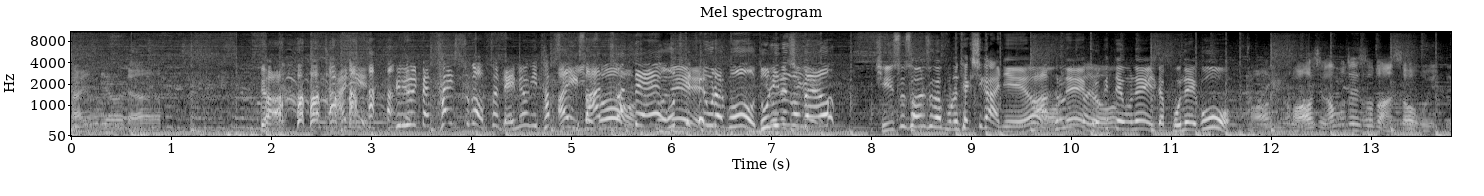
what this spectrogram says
달려라. 야, 아니 그리고 일단 탈 수가 없어 네 명이 탑승. 아니 있어서. 만찬데 네. 어떻게 태우라고 놀리는 지금 건가요? 지수 선수가 부른 택시가 아니에요. 아. 네, 그렇기 때문에 일단 보내고 아, 지금 아무 데서도 안 싸워 보이는데.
